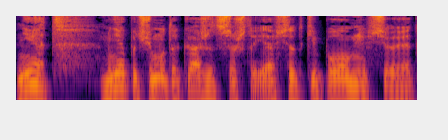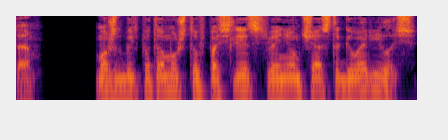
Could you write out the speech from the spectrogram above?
Нет, мне почему-то кажется, что я все-таки помню все это. Может быть, потому что впоследствии о нем часто говорилось.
